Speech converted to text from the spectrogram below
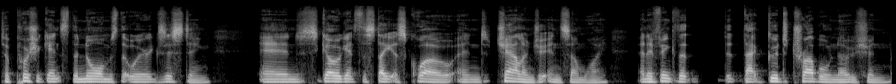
to push against the norms that were existing. And go against the status quo and challenge it in some way. And I think that that good trouble notion.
